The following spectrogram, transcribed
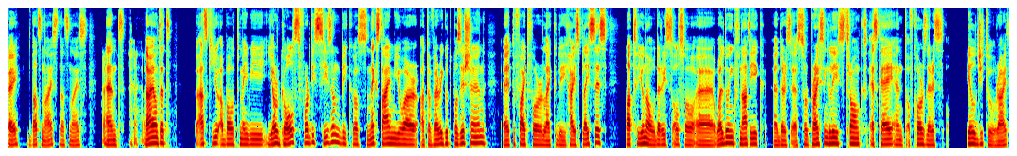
Okay, that's nice. That's nice. And now I wanted to ask you about maybe your goals for this season because next time you are at a very good position uh, to fight for like the highest places. But you know there is also a well-doing Fnatic. Uh, there is a surprisingly strong SK, and of course there is still G2, right?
